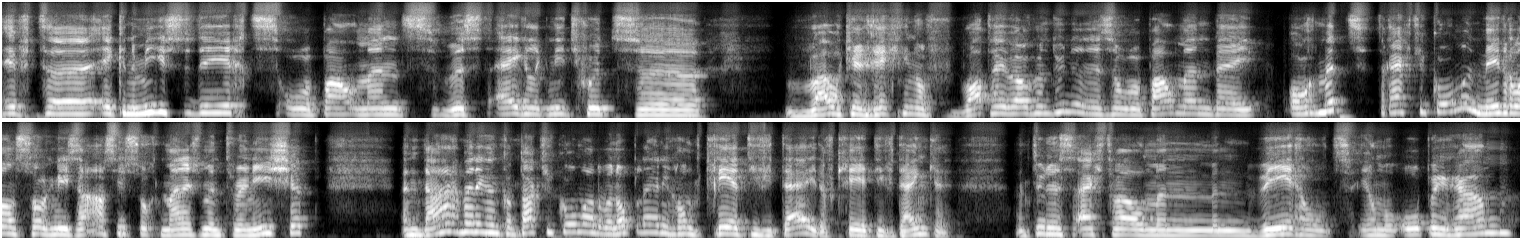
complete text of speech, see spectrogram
heeft uh, economie gestudeerd. Op een bepaald moment wist eigenlijk niet goed uh, welke richting of wat hij wou gaan doen. En is op een bepaald moment bij Ormit terechtgekomen, een Nederlandse organisatie, een soort management traineeship. En daar ben ik in contact gekomen, hadden we een opleiding rond creativiteit of creatief denken. En toen is echt wel mijn, mijn wereld helemaal open gegaan.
